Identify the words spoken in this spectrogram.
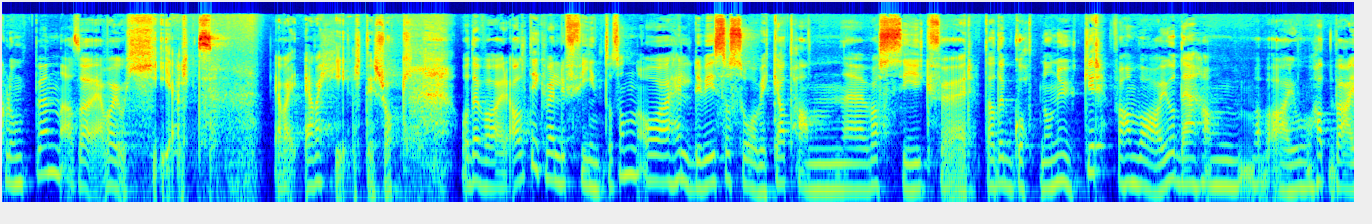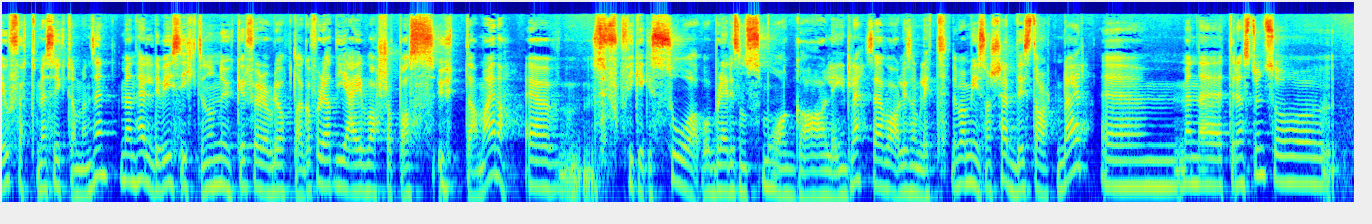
klumpen. Altså, jeg var jo helt jeg var, jeg var, helt i sjokk. Og det var, alt gikk veldig fint, og sånn, og heldigvis så så vi ikke at han eh, var syk før det hadde gått noen uker. For han var jo det. Han var jo, var jo født med sykdommen sin. Men heldigvis gikk det noen uker før det ble oppdaga, fordi at jeg var såpass ute av meg. da. Jeg fikk ikke sove og ble litt sånn smågal, egentlig. Så jeg var liksom litt Det var mye som skjedde i starten der. Ehm, men etter en stund så,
